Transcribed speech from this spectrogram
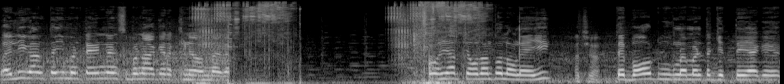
ਪਹਿਲੀ ਗੱਲ ਤਾਂ ਜੀ ਮੇਨਟੇਨੈਂਸ ਬਣਾ ਕੇ ਰੱਖਣਾ ਹੁੰਦਾ ਹੈਗਾ 2014 ਤੋਂ ਲਾਉਣੇ ਆ ਜੀ। ਅੱਛਾ। ਤੇ ਬਹੁਤ ਟੂਰਨਾਮੈਂਟ ਜਿੱਤੇ ਹੈਗੇ।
